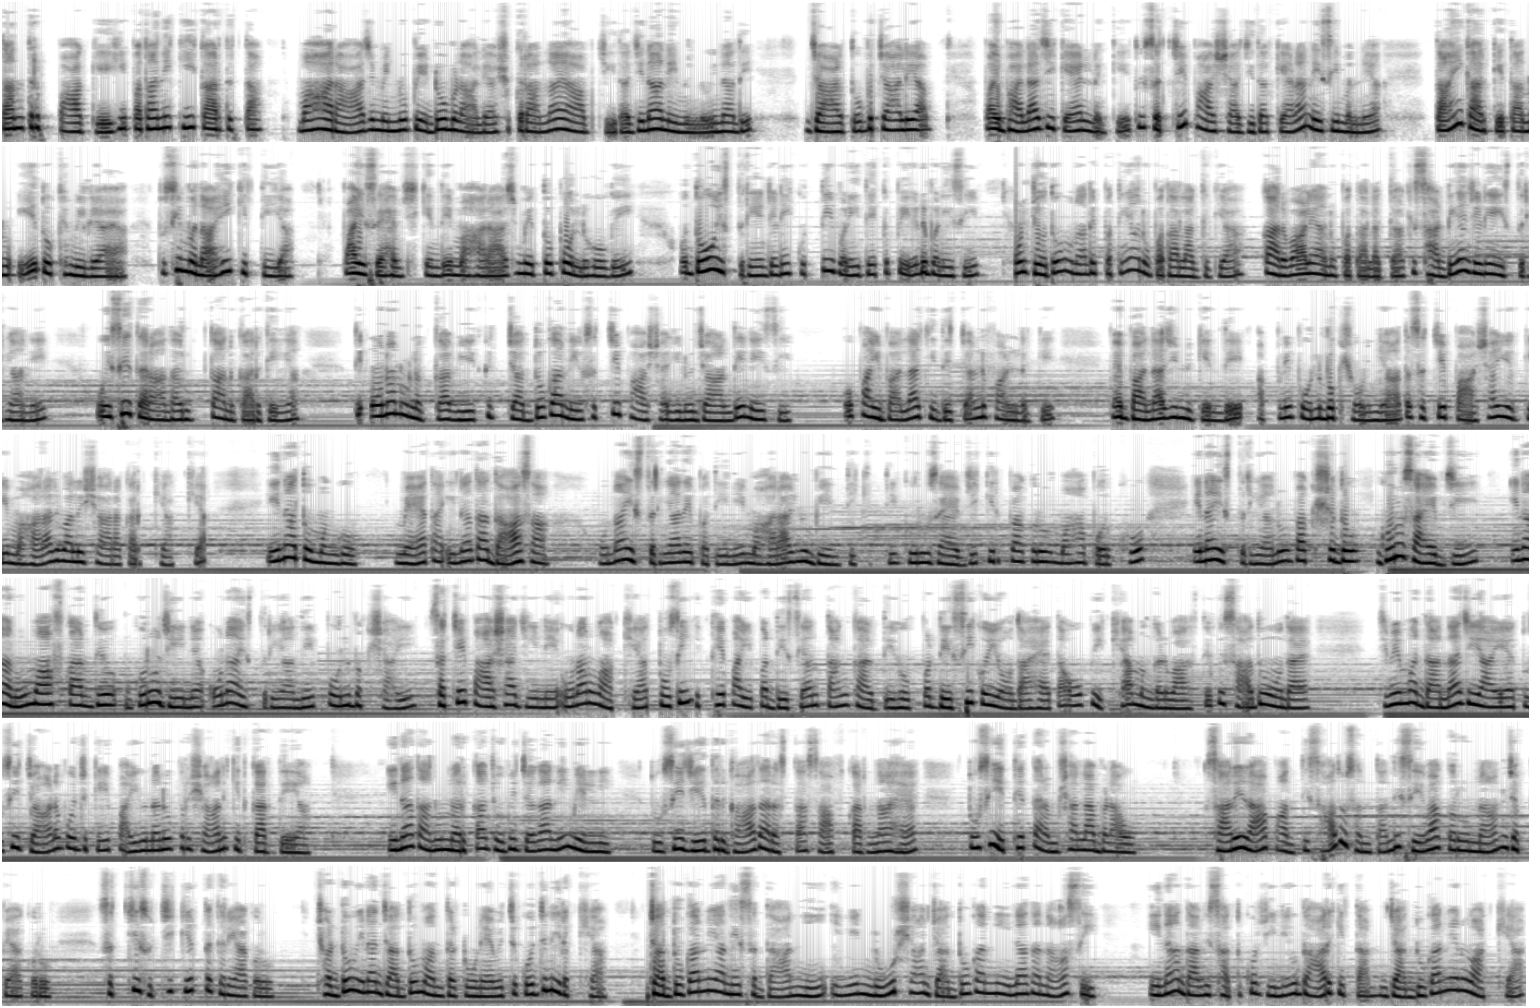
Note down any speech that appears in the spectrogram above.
ਤੰਤਰ ਪਾ ਕੇ ਹੀ ਪਤਾ ਨਹੀਂ ਕੀ ਕਰ ਦਿੱਤਾ। ਮਹਾਰਾਜ ਮੈਨੂੰ ਭੇਡੂ ਬਣਾ ਲਿਆ, ਸ਼ੁਕਰਾਨਾ ਹੈ ਆਪ ਜੀ ਦਾ, ਜਿਨ੍ਹਾਂ ਨੇ ਮੈਨੂੰ ਇਹਨਾਂ ਦੇ ਜਾਲ ਤੋਂ ਬਚਾ ਲਿਆ। ਭਾਈ ਬਾਲਾ ਜੀ ਕਹਿਣ ਲੱਗੇ, ਤੁਸੀਂ ਸੱਚੇ ਪਾਤਸ਼ਾਹ ਜੀ ਦਾ ਕਹਿਣਾ ਨਹੀਂ ਸੀ ਮੰਨਿਆ, ਤਾਂ ਹੀ ਕਰਕੇ ਤੁਹਾਨੂੰ ਇਹ ਦੁੱਖ ਮਿਲਿਆ ਆ। ਤੁਸੀਂ ਮਨਾਹੀ ਕੀਤੀ ਆ। ਭਾਈ ਸਾਹਿਬ ਜੀ ਕਹਿੰਦੇ, ਮਹਾਰਾਜ, ਮੇਰੇ ਤੋਂ ਭੁੱਲ ਹੋ ਗਈ। ਉਹ ਦੋ ਇਸਤਰੀਆਂ, ਜਿਹੜੀ ਕੁੱਤੀ ਬਣੀ ਤੇ ਇੱਕ ਭੇਡ ਬਣੀ ਸੀ, ਹੁਣ ਜਦੋਂ ਉਹਨਾਂ ਦੇ ਪਤੀਆਂ ਨੂੰ ਪਤਾ ਲੱਗ ਗਿਆ, ਘਰ ਵਾਲਿਆਂ ਨੂੰ ਪਤਾ ਲੱਗਾ ਕਿ ਸਾਡੀਆਂ ਜਿਹੜੀਆਂ ਇਸਤਰੀਆਂ ਨੇ ਉਹ ਇਸੇ ਤਰ੍ਹਾਂ ਦਾ ਰੂਪ ਧਾਰਨ ਕਰ ਗਈਆਂ ਤੇ ਉਹਨਾਂ ਨੂੰ ਲੱਗਾ ਵੀ ਇੱਕ ਜਾਦੂਗਰ ਨੇ ਸੱਚੇ ਪਾਤਸ਼ਾਹ ਜੀ ਨੂੰ ਜਾਣਦੇ ਨਹੀਂ ਸੀ। ਉਹ ਭਾਈ ਬਾਲਾ ਜੀ ਦੇ ਚੰਨ ਫੜਨ ਲੱਗੇ। ਭਾਈ ਬਾਲਾ ਜੀ ਨੂੰ ਕਹਿੰਦੇ, ਆਪਣੀ ਭੁੱਲ ਬਖਸ਼ੋਣੀਆਂ ਤਾਂ ਸੱਚੇ ਪਾਤਸ਼ਾਹ ਹੀ ਅੱਗੇ ਮਹਾਰਾਜ ਵੱਲ ਇਸ਼ਾਰਾ ਕਰਕੇ ਆਖਿਆ, ਇਹਨਾਂ ਤੋਂ ਮੰਗੋ, ਮੈਂ ਤਾਂ ਇਹਨਾਂ ਦਾ ਦਾਸ ਹਾਂ। ਉਹਨਾਂ ਇਸਤਰੀਆਂ ਦੇ ਪਤੀ ਨੇ ਮਹਾਰਾਜ ਨੂੰ ਬੇਨਤੀ ਕੀਤੀ, ਗੁਰੂ ਸਾਹਿਬ ਜੀ, ਕਿਰਪਾ ਕਰੋ ਮਹਾਪੁਰਖੋ, ਇਹਨਾਂ ਇਸਤਰੀਆਂ ਨੂੰ ਬਖਸ਼ ਦਿਓ। ਗੁਰੂ ਸਾਹਿਬ ਜੀ ਇਹਨਾਂ ਨੂੰ ਮਾਫ ਕਰ ਦਿਓ। ਗੁਰੂ ਜੀ ਨੇ ਉਹਨਾਂ ਇਸਤਰੀਆਂ ਦੀ ਭੁੱਲ ਬਖਸ਼ਾਈ। ਸੱਚੇ ਪਾਤਸ਼ਾਹ ਜੀ ਨੇ ਉਹਨਾਂ ਨੂੰ ਆਖਿਆ, ਤੁਸੀਂ ਇੱਥੇ ਭਾਈ ਪਰਦੇਸੀਆਂ ਨੂੰ ਤੰਗ ਕਰਦੇ ਹੋ। ਪਰਦੇਸੀ ਕੋਈ ਆਉਂਦਾ ਹੈ ਤਾਂ ਉਹ ਭਿੱਖਿਆ ਮੰਗਣ ਵਾਸਤੇ ਕੋਈ ਸਾਧੂ ਆਉਂਦਾ ਹੈ। ਜਿਵੇਂ ਮਰਦਾਨਾ ਜੀ ਆਏ ਆ, ਤੁਸੀਂ ਜਾਣ ਬੁੱਝ ਕੇ ਭਾਈ ਉਹਨਾਂ ਨੂੰ ਪਰੇਸ਼ਾਨ ਕਿਤ ਕਰਦੇ ਆ? ਇਹਨਾਂ ਤੁਹਾਨੂੰ ਨਰਕਾਂ 'ਚੋਂ ਵੀ ਜਗ੍ਹਾ ਨਹੀਂ ਮਿਲਣੀ। ਤੁਸੀਂ ਜੇ ਦਰਗਾਹ ਦਾ ਰਸਤਾ ਸਾਫ਼ ਕਰਨਾ ਹੈ, ਤੁਸੀਂ ਇੱਥੇ ਧਰਮਸ਼ਾਲਾ ਬਣਾਓ। ਸਾਰੇ ਰਾਹ ਪਾਂਤੀ ਸਾਧੂ ਸੰਤਾਂ ਦੀ ਸੇਵਾ ਕਰੋ, ਨਾਮ ਜਪਿਆ ਕਰੋ, ਸੱਚੀ ਸੁੱਚੀ ਕਿਰਤ ਕਰਿਆ ਕਰੋ। ਛੱਡੋ ਇਹਨਾਂ ਜਾਦੂ ਮੰਤਰ ਟੂਣਿਆਂ ਵਿੱਚ ਕੁਝ ਨਹੀਂ ਰੱਖਿਆ। ਜਾਦੂਗਰਨੀਆਂ ਦੀ ਸਰਦਾਰਨੀ ਇਵੇਂ ਨੂਰ ਸ਼ਾਹ ਜਾਦੂਗਰਨੀ ਇਹਨਾਂ ਦਾ ਨਾਂ ਸੀ। ਇਹਨਾਂ ਦਾ ਵੀ ਸਤਿਗੁਰ ਜੀ ਨੇ ਉਧਾਰ ਕੀਤਾ। ਜਾਦੂਗਰਨੀਆਂ ਨੂੰ ਆਖਿਆ,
